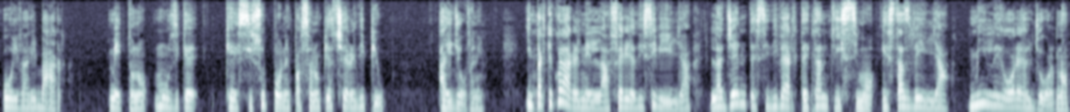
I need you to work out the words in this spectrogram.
o i vari bar mettono musiche che si suppone possano piacere di più ai giovani. In particolare nella feria di Siviglia la gente si diverte tantissimo e sta sveglia mille ore al giorno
